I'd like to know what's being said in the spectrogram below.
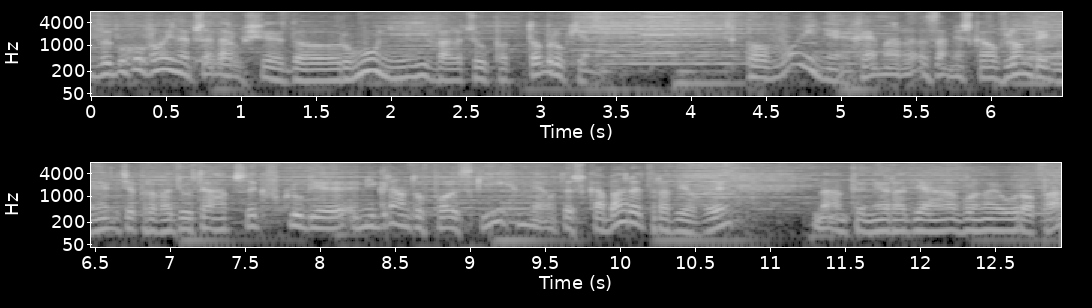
wybuchu wojny przedarł się do Rumunii i walczył pod Tobrukiem. Po wojnie Hemar zamieszkał w Londynie, gdzie prowadził teatrzyk w klubie emigrantów polskich, miał też kabaret radiowy na antenie Radia Wolna Europa.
